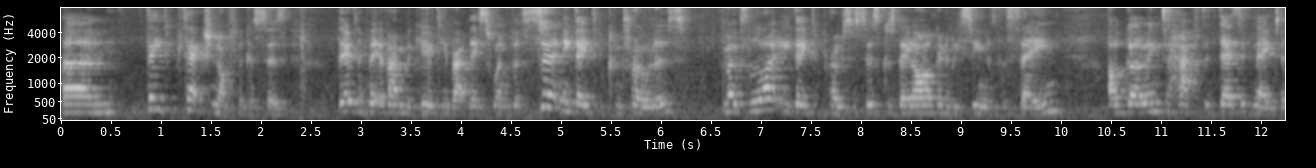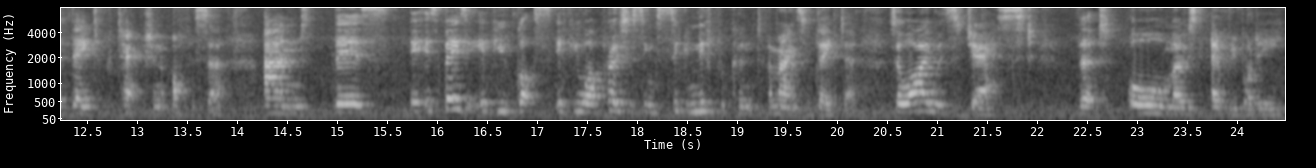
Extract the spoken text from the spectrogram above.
Um, data protection officers there's a bit of ambiguity about this one, but certainly data controllers, most likely data processors, because they are going to be seen as the same, are going to have to designate a data protection officer. And there's, it's basically if you've got, if you are processing significant amounts of data. So I would suggest that almost everybody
